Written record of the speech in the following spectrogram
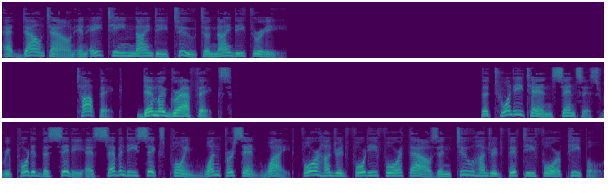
at downtown in 1892 to 93. Topic: Demographics The 2010 census reported the city as 76.1% white 444,254 people,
